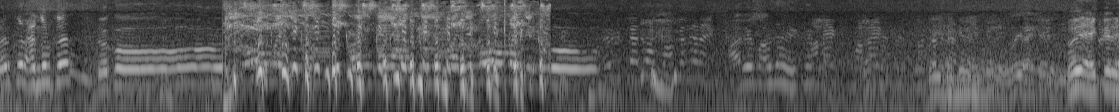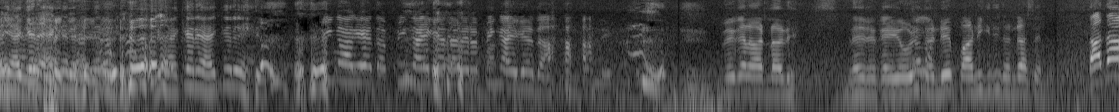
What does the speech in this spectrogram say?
कर कर आंघोळ कर hacker आहे, hacker आहे, hacker आहे. पिंग आ गया था पिंग आ गया था मेरा पिंग आ गया था. बेकार वाटलं आणि नाही रे काही एवढी थंडी पाणी किती थंड असेल? दादा!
